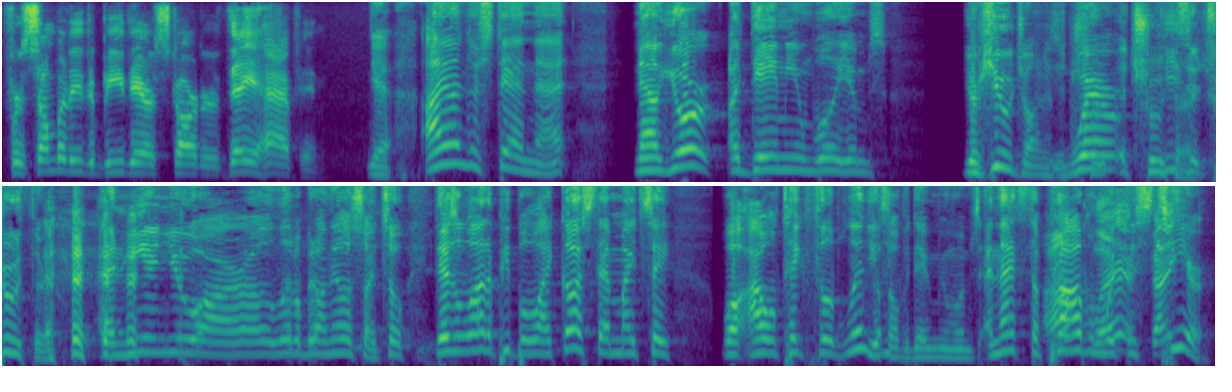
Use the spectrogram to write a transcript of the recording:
for somebody to be their starter. They have him. Yeah, I understand that. Now you're a Damien Williams. You're huge on him. a tru- Where a truther. he's a truther, and me and you are a little bit on the other side. So there's a lot of people like us that might say, "Well, I will take Philip Lindsay over Damien Williams," and that's the problem with this Thank- tier.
